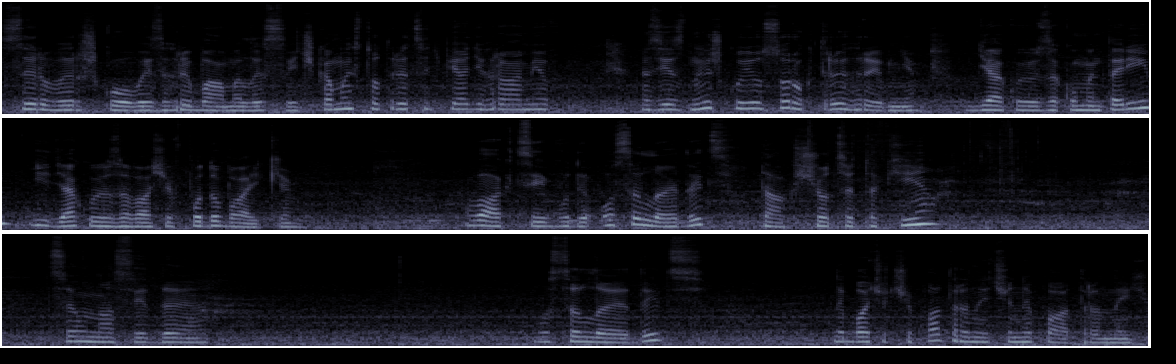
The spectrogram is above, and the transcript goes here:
Сир вершковий з грибами лисичками 135 грамів зі знижкою 43 гривні. Дякую за коментарі і дякую за ваші вподобайки. В акції буде оселедець. Так, що це таке? Це у нас іде оселедець. Не бачу, чи патрений, чи не патрений.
